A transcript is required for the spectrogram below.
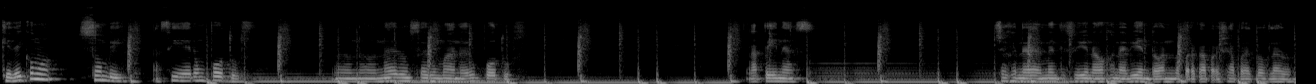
quedé como zombie, así, era un potus. No, no, no era un ser humano, era un potus. Apenas. Yo generalmente soy una hoja en el viento, ando para acá, para allá, para todos lados.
